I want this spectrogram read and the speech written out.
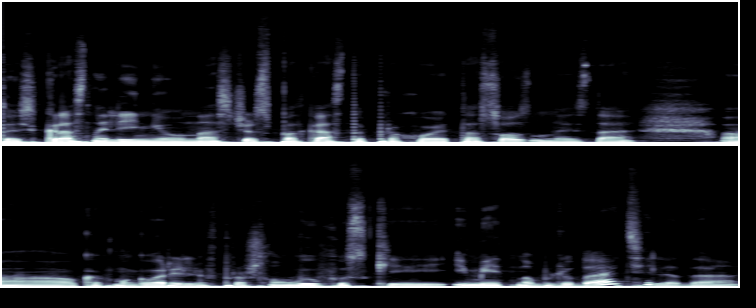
То есть красной линии у нас через подкасты проходит осознанность, да, А, как мы говорили в прошлом выпуске, иметь наблюдателя, да,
